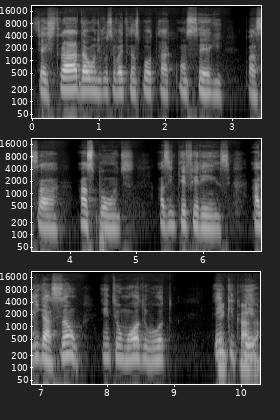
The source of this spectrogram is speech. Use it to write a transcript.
se a estrada onde você vai transportar consegue passar as pontes, as interferências, a ligação entre um módulo e o outro, tem, tem que, que ter,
